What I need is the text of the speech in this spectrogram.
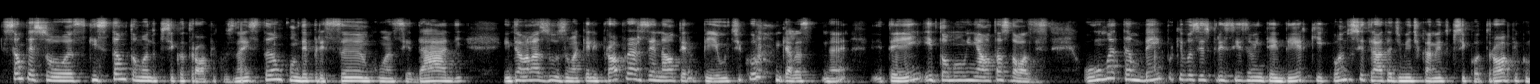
são pessoas que estão tomando psicotrópicos, né? Estão com depressão, com ansiedade, então elas usam aquele próprio arsenal terapêutico que elas, né, têm e tomam em altas doses. Uma também porque vocês precisam entender que quando se trata de medicamento psicotrópico,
